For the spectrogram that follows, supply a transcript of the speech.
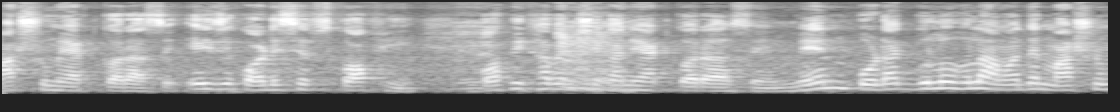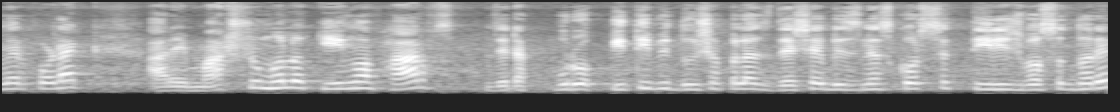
মাশরুম অ্যাড করা আছে। এই যে কডিসেপস কফি কফি খাবেন, সেখানে অ্যাড করা আছে। মেন প্রোডাক্টগুলো হলো আমাদের মাশরুমের প্রোডাক্ট আর এই মাশরুম হলো কিং অফ হার্বস যেটা পুরো পৃথিবী দুইশো প্লাস দেশে বিজনেস করছে তিরিশ বছর ধরে।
